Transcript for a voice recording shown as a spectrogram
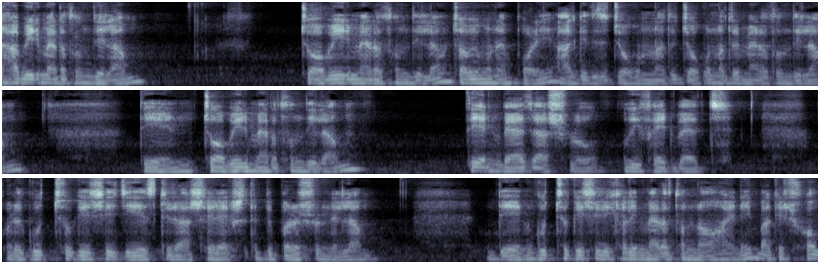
ঢাবির ম্যারাথন দিলাম, চবের ম্যারাথন দিলাম, চবে মনে পরে আগে দিয়েছে জগন্নাথে জগন্নাথের ম্যারাথন দিলাম দেন চবের ম্যারাথন দিলাম দেন ব্যাচ আসলো উইফাইড ব্যাচ পরে গুচ্ছ কৃষি জিএসটি রাশের একসাথে প্রিপারেশন নিলাম দেন গুচ্ছ কৃষির খালি ম্যারাথন নেওয়া হয়নি, বাকি সব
